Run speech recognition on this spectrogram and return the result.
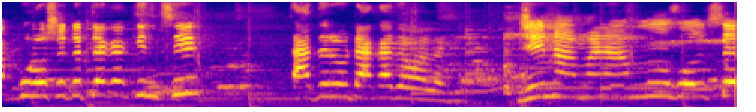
আব্বুর ওষুধের টাকা কিনছি তাদেরও টাকা দেওয়া লাগে। যে না আমার আম্মু বলছে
